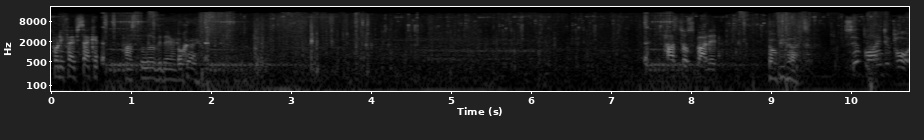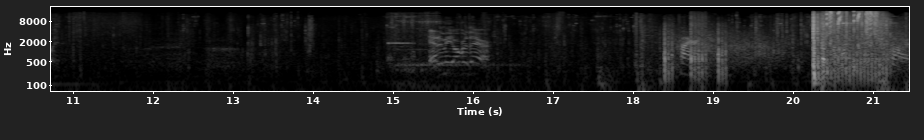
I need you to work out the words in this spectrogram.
45 seconds. Hostile over there. Okay. Hostile spotted. Copy that. Zip line deployed. Enemy over there. Firing. Fire.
